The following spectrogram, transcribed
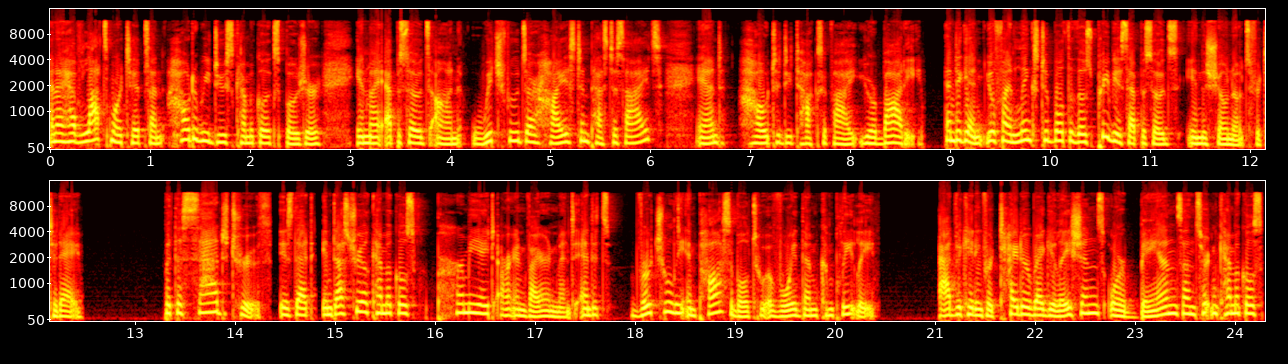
And I have lots more tips on how to reduce chemical exposure in my episodes on which foods are highest in pesticides and how to detoxify your body. And again, you'll find links to both of those previous episodes in the show notes for today. But the sad truth is that industrial chemicals permeate our environment and it's virtually impossible to avoid them completely. Advocating for tighter regulations or bans on certain chemicals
